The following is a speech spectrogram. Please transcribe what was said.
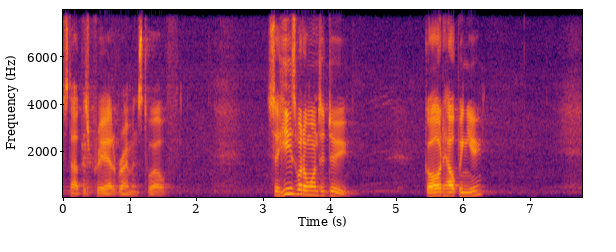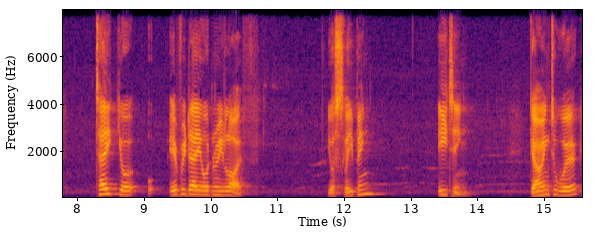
Start this prayer out of Romans 12. So here's what I want to do God helping you. Take your everyday, ordinary life, your sleeping, eating, going to work,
